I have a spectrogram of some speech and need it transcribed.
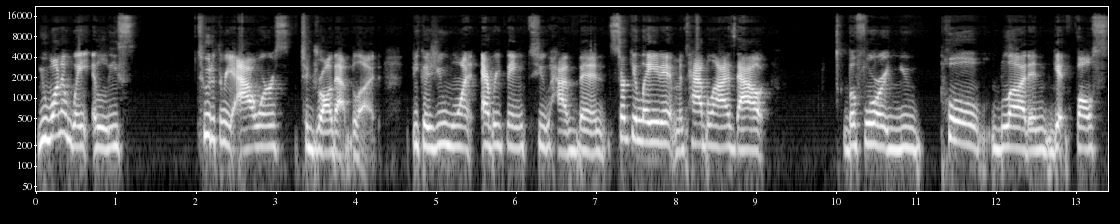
you want to wait at least two to three hours to draw that blood because you want everything to have been circulated, metabolized out before you pull blood and get false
